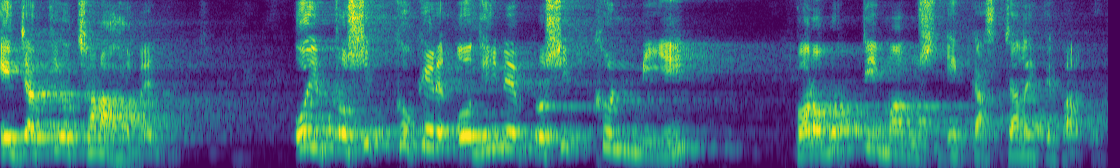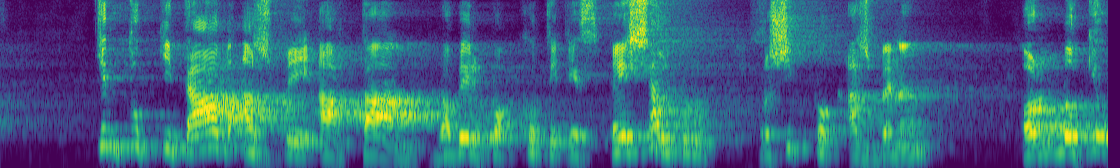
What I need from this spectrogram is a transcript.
এ জাতীয় ছাড়া হবে না। ওই প্রশিক্ষকের অধীনে প্রশিক্ষণ নিয়ে পরবর্তী মানুষ এ কাজ চালাইতে পারবে। কিন্তু কিতাব আসবে আর তার রবের পক্ষ থেকে স্পেশাল কোনো প্রশিক্ষক আসবে না। অন্য কেউ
